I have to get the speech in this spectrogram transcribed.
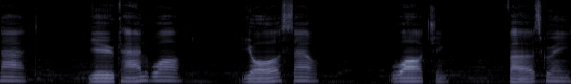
that you can watch yourself watching the screen.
